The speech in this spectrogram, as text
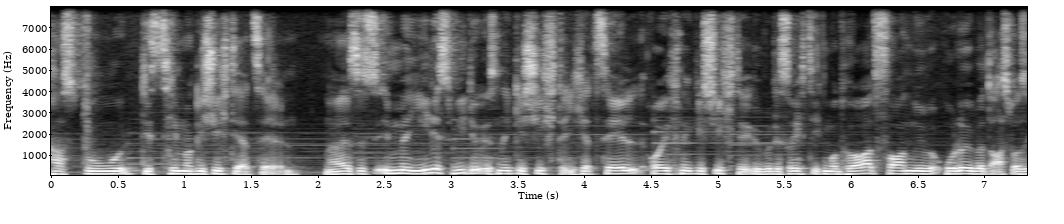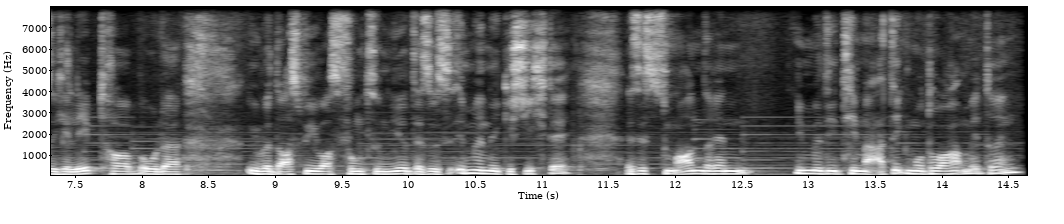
hast du das Thema Geschichte erzählen. Ne, es ist immer, jedes Video ist eine Geschichte. Ich erzähle euch eine Geschichte über das richtige Motorradfahren oder über das, was ich erlebt habe oder über das, wie was funktioniert. Es ist immer eine Geschichte. Es ist zum anderen immer die Thematik Motorrad mit drin.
